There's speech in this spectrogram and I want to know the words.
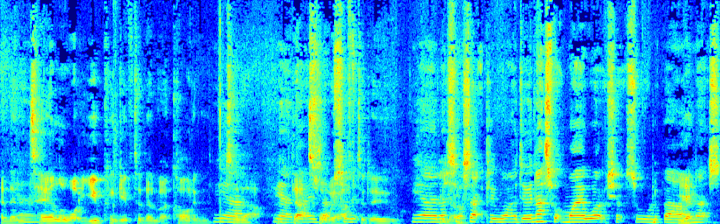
and then tailor what you can give to them according to that. yeah, that's is what we have to do. Yeah, that's you know? exactly what I do, and that's what my workshop's all about, and that's,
